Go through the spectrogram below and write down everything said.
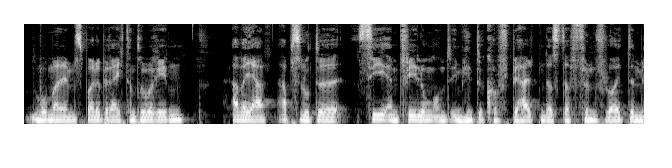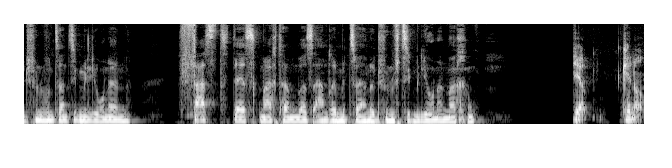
wo wir im Spoilerbereich dann drüber reden. Aber ja, absolute Sehempfehlung und im Hinterkopf behalten, dass da fünf Leute mit 25 Millionen fast das gemacht haben, was andere mit 250 Millionen machen. Ja, genau.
